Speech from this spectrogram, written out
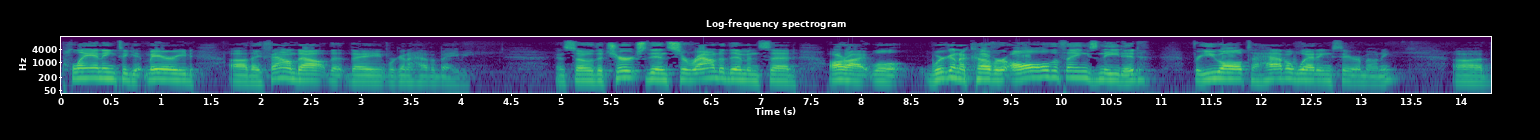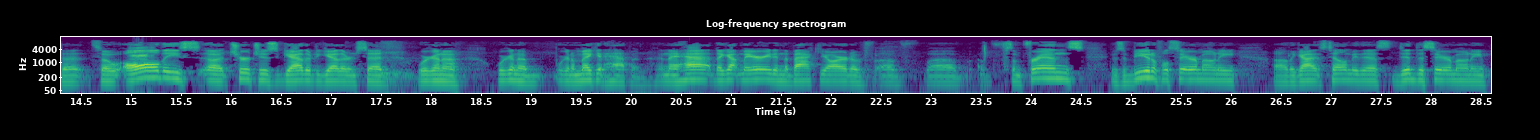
planning to get married, uh, they found out that they were going to have a baby. And so the church then surrounded them and said, All right, well, we're going to cover all the things needed for you all to have a wedding ceremony. Uh, the, so all these uh, churches gathered together and said, "We're gonna, we're gonna, we're gonna make it happen." And they had, they got married in the backyard of, of, uh, of some friends. It was a beautiful ceremony. Uh, the guy that's telling me this did the ceremony,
